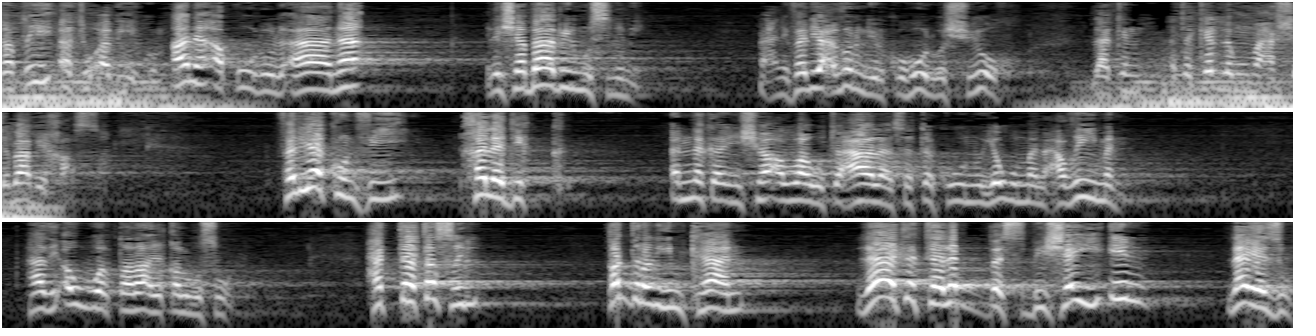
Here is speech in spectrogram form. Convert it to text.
خطيئة أبيكم. أنا أقول الآن لشباب المسلمين يعني فليعذرني الكهول والشيوخ لكن أتكلم مع الشباب خاصة. فليكن في خلدك أنك إن شاء الله تعالى ستكون يوما عظيما. هذه أول طرائق الوصول. حتى تصل قدر الإمكان لا تتلبس بشيء لا يزول.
